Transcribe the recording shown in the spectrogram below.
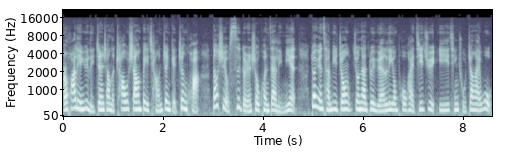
而花莲玉里镇上的超商被强震给震垮，当时有四个人受困在里面。断垣残壁中，救难队员利用破坏机具一一清除障碍物，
